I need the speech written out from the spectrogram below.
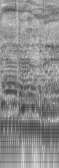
that I let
